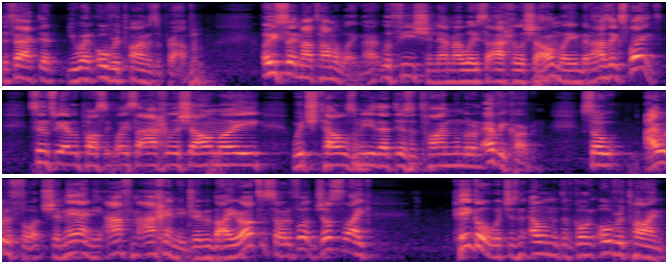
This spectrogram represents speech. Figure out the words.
The fact that you went over time is a problem. Oisoi matam lefish and nemar loisa achel shalmai. Ben Az explains since we have a pasuk loisa achel shalmai, which tells me that there's a time limit on every carbon. So I would have thought Shemei Af Ma'acher Nidre. So I would have thought just like pigel, which is an element of going over time,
